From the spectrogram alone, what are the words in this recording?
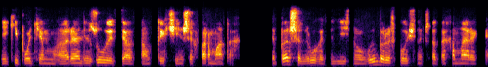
які потім е, реалізуються там в тих чи інших форматах. Це перше, друге, це дійсно вибори в Сполучених Штатах Америки.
